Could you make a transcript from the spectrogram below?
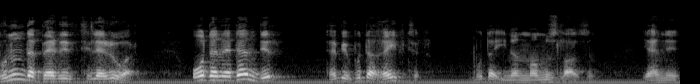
Bunun da belirtileri var. O da nedendir? Tabi bu da gayiptir. Bu da inanmamız lazım. Yani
